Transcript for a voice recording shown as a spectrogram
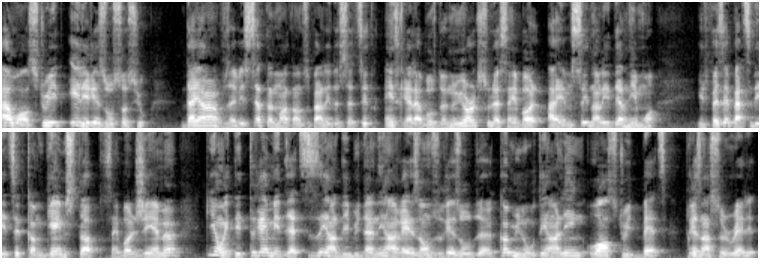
à Wall Street et les réseaux sociaux. D'ailleurs, vous avez certainement entendu parler de ce titre inscrit à la bourse de New York sous le symbole AMC dans les derniers mois. Il faisait partie des titres comme GameStop, symbole GME, qui ont été très médiatisés en début d'année en raison du réseau de communautés en ligne Wall Street Bets, présent sur Reddit.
